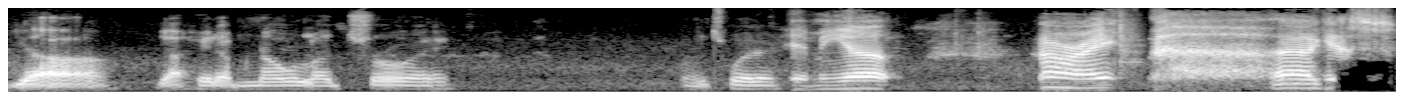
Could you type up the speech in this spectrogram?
Y'all, y'all hit up Nola Troy on Twitter. Hit me up. All right. I guess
